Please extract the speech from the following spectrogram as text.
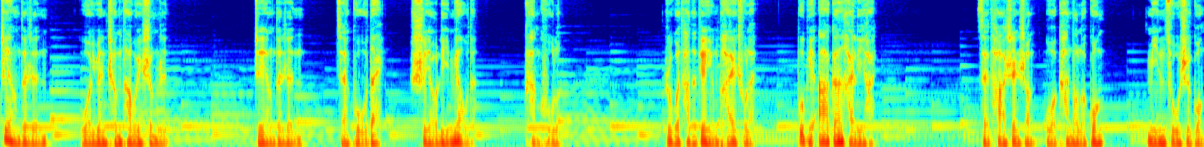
这样的人，我愿称他为圣人。这样的人，在古代是要立庙的，看哭了。如果他的电影拍出来，不比阿甘还厉害。在他身上，我看到了光，民族之光。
